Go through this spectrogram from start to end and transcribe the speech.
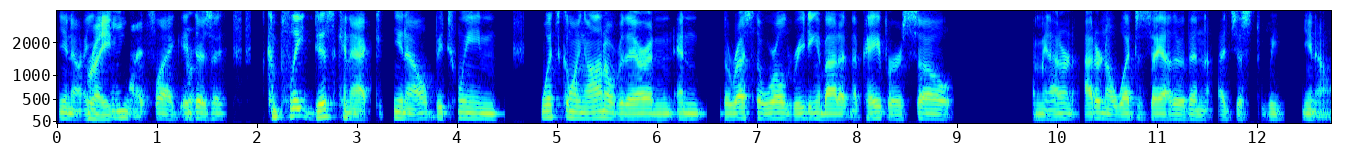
you know right. it's like it, there's a complete disconnect you know between what's going on over there and and the rest of the world reading about it in the paper so i mean i don't i don't know what to say other than i just we you know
